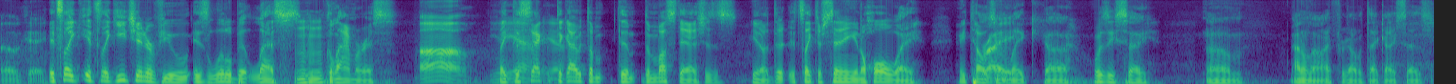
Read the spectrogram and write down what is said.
Okay. It's like it's like each interview is a little bit less glamorous. Oh, yeah, Like the yeah, sec, yeah. the guy with the, the the mustache is you know it's like they're sitting in a hallway. And he tells him like uh, what does he say? Um, I don't know. I forgot what that guy says.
